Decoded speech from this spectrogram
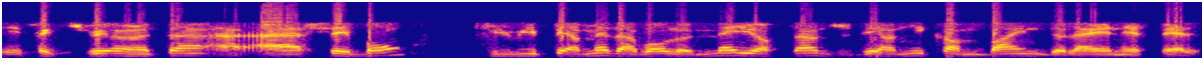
effectué un temps assez bon qui lui permet d'avoir le meilleur temps du dernier combine de la NFL.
